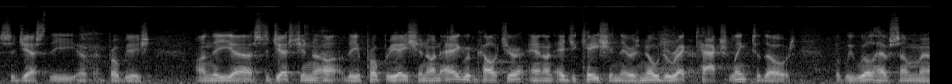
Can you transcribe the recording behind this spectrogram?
suggest the uh, appropriation. On the uh, suggestion, uh, the appropriation on agriculture and on education, there is no direct tax link to those, but we will have some uh,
